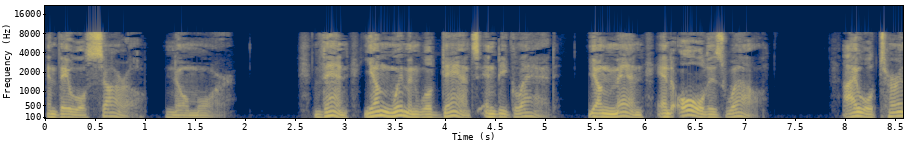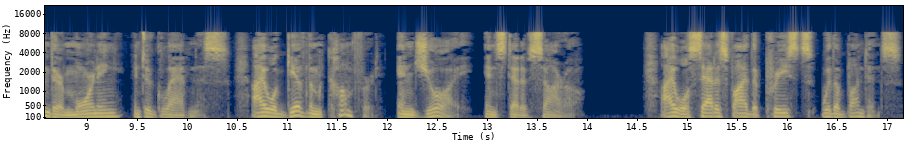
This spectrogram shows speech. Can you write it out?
and they will sorrow no more. Then young women will dance and be glad young men and old as well. I will turn their mourning into gladness. I will give them comfort and joy instead of sorrow i will satisfy the priests with abundance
